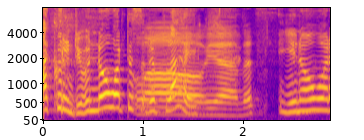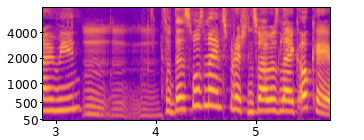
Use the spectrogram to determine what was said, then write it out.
I couldn't even know what to Wow, reply yeah, that's. you know what I mean? Mm, So this was my inspiration. So I was like, okay,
